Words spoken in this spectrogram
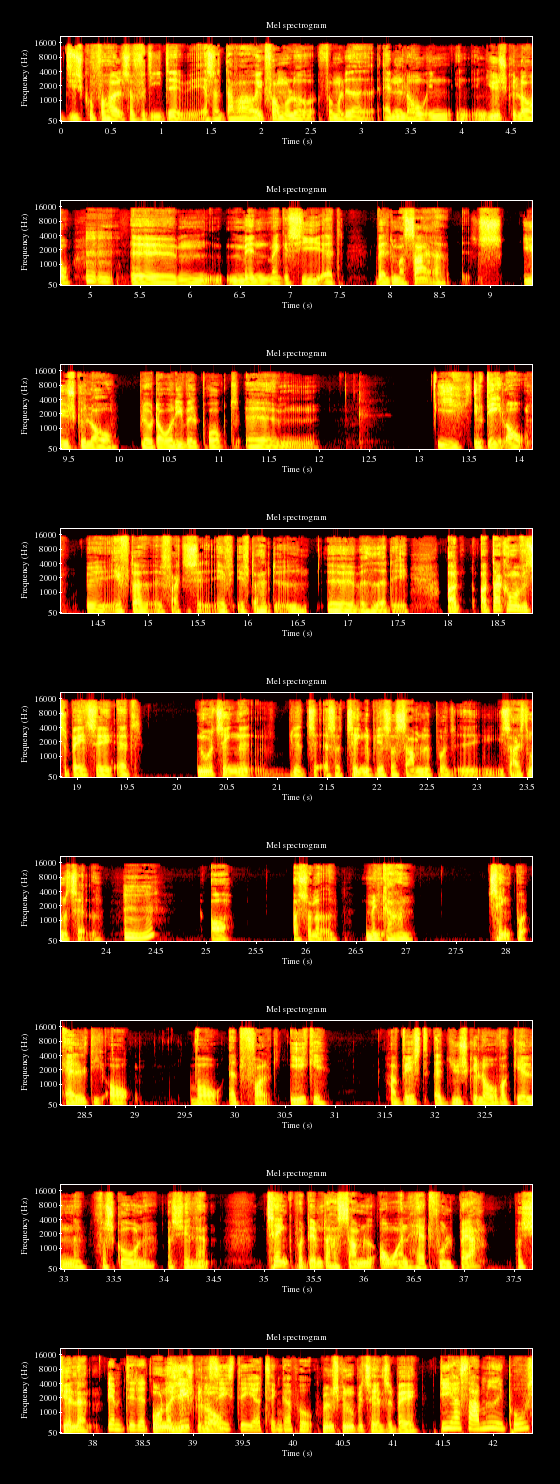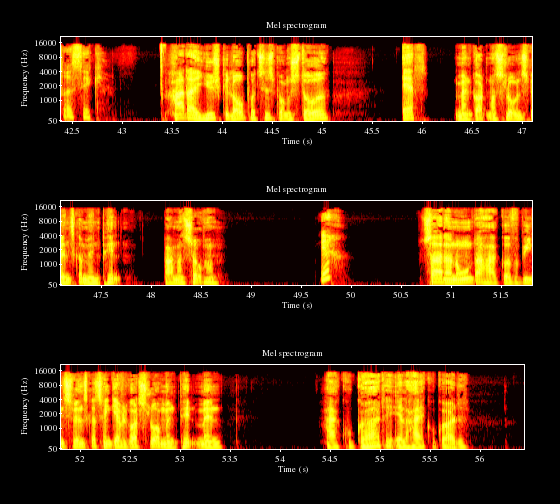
de skulle forholde sig, fordi det, altså, der var jo ikke formuleret, anden lov end, end jyske lov. Mm-mm. Øhm, men man kan sige, at Valdemar Sejrs jyske lov blev dog alligevel brugt øhm, i en del år, øh, efter øh, faktisk ef- efter han døde. Øh, hvad hedder det? Og, og der kommer vi tilbage til, at nu er tingene, bliver, altså, tingene bliver så samlet på, øh, i 1600-tallet Mm-hmm. og, og sådan noget. Men Karen, tænk på alle de år, hvor at folk ikke har vidst, at jyske lov var gældende for Skåne og Sjælland. Tænk på dem, der har samlet over en hatfuld bær på Sjælland. Jamen, det er da Under lige jyske lov. præcis det, jeg tænker på. Hvem skal nu betale tilbage? De har samlet i poser og sæk. Har der i jyske lov på et tidspunkt stået, at man godt må slå en svensker med en pind, bare man så ham? Ja. Så er der nogen, der har gået forbi en svensker og tænkt, jeg vil godt slå ham med en pind, men har jeg kunne gøre det, eller har jeg kunne gøre det?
